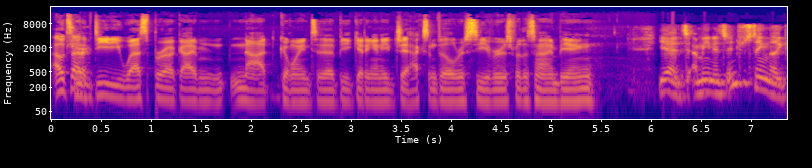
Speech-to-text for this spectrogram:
outside sure. of Dede Westbrook, I'm not going to be getting any Jacksonville receivers for the time being. Yeah, I mean, it's interesting. Like,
